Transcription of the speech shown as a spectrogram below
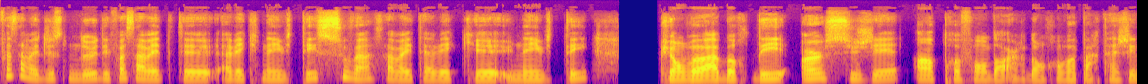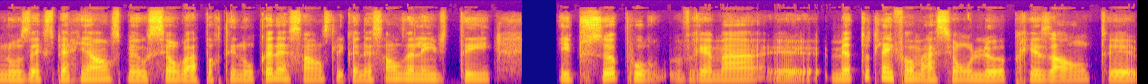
fois, ça va être juste nous deux. Des fois, ça va être avec une invitée. Souvent, ça va être avec une invitée. Puis on va aborder un sujet en profondeur. Donc, on va partager nos expériences, mais aussi on va apporter nos connaissances, les connaissances de l'invité et tout ça pour vraiment euh, mettre toute l'information là, présente, euh,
